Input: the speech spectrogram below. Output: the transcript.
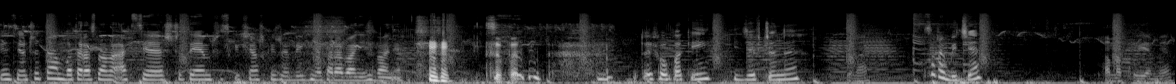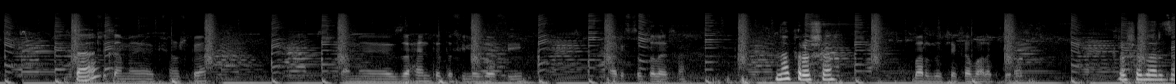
Więc ją czytam, bo teraz mamy akcję, szczytujemy wszystkie książki, żeby ich nie tarabanić w banie. Super. Cześć chłopaki i dziewczyny. Co robicie? Hamakujemy, Tak? czytamy książkę. Czytamy Zachętę do filozofii Arystotelesa. No proszę, Bardzo ciekawa lektura. proszę bardzo.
